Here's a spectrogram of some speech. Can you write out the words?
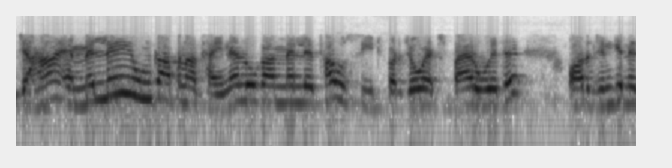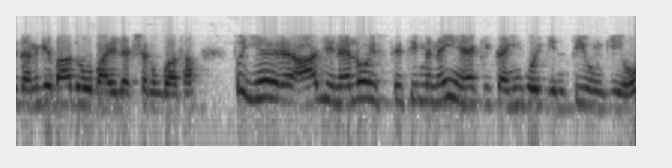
जहाँ एमएलए ही उनका अपना था। इन्हें लोग एमएलए था, उस सीट पर जो एक्सपायर हुए थे। और जिनके निधन के बाद वो बाई इलेक्शन हुआ था। तो ये आज इनेलो स्थिति में नहीं है कि कहीं कोई गिनती उनकी हो।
